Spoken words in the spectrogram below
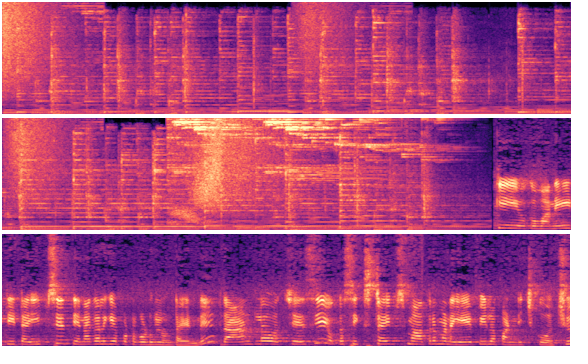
Thank you. ఒక వన్ ఎయిటీ టైప్స్ తినగలిగే పుట్టగొడుగులు ఉంటాయండి. దాంట్లో వచ్చేసి ఒక సిక్స్ టైప్స్ మాత్రం మన ఏపీలో పండించుకోవచ్చు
